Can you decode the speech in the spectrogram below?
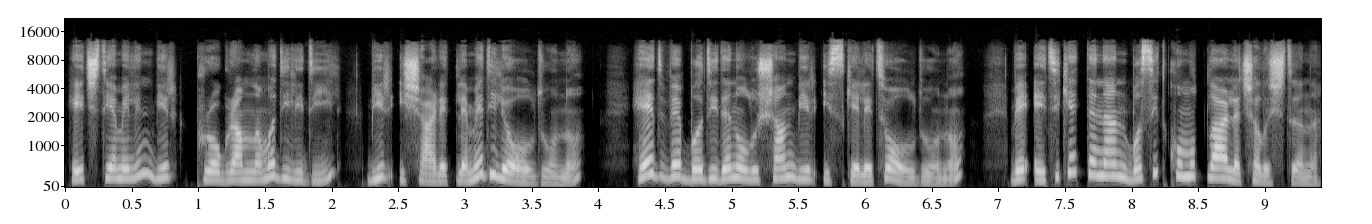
HTML'in bir programlama dili değil, bir işaretleme dili olduğunu, head ve body'den oluşan bir iskeleti olduğunu ve etiket denen basit komutlarla çalıştığını.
